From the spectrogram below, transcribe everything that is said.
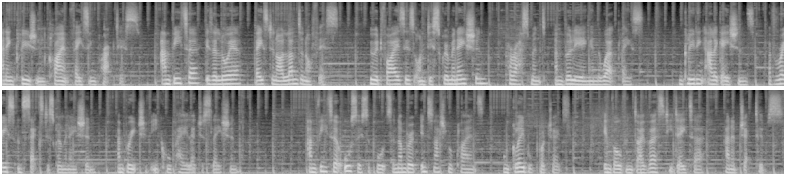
and inclusion client facing practice. Anvita is a lawyer based in our London office who advises on discrimination, harassment, and bullying in the workplace including allegations of race and sex discrimination and breach of equal pay legislation. Anvita also supports a number of international clients on global projects involving diversity data and objectives.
